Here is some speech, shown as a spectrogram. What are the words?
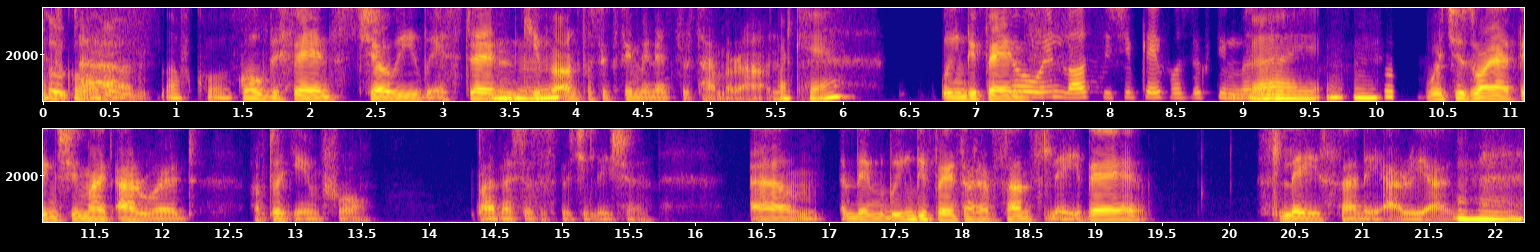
So Of course. Of course. Goal defense, Joey Weston. Keep Mhm. her on for 60 minutes this time around. Okay. Wing defense. No, when last did she play for 60 minutes? Right. Which is why I think she might Arred after game four. But that's just a speculation. Um, and then wing defense, I'd have Sun Slay there. Slay, Sunday, Aryang. Mhm.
